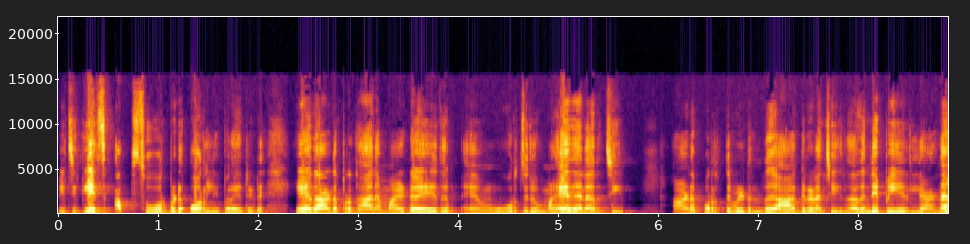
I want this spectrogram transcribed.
which gets absorbed or liberated ഏതാണ് പ്രധാനമായിട്ടും ഏത് ഊർജ രൂപമായ ഏത് എനർജി ആണ് പുറത്ത് വിടുന്നത് ആഗിരണം ചെയ്യുന്നത്. അതിന്റെ പേരിലാണ്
